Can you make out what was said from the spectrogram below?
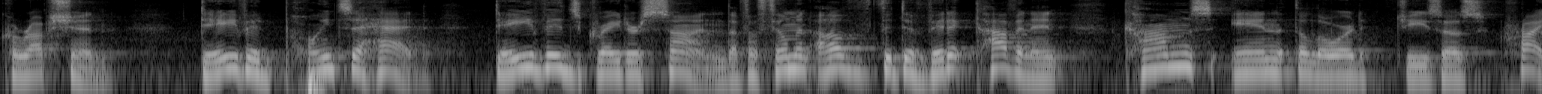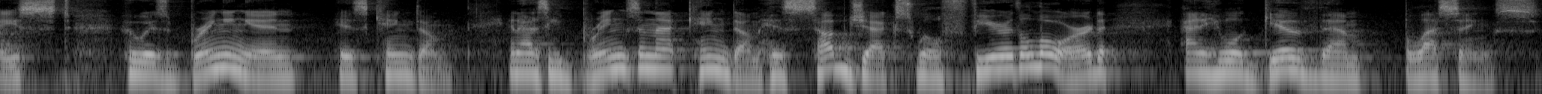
corruption. David points ahead. David's greater son, the fulfillment of the Davidic covenant, comes in the Lord Jesus Christ, who is bringing in his kingdom. And as he brings in that kingdom, his subjects will fear the Lord and he will give them blessings.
